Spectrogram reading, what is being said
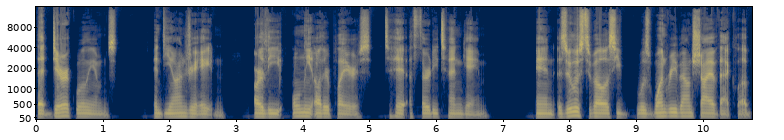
that Derrick Williams and DeAndre Ayton are the only other players to hit a 30 10 game. And Azuolas Tubelis, he was one rebound shy of that club,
